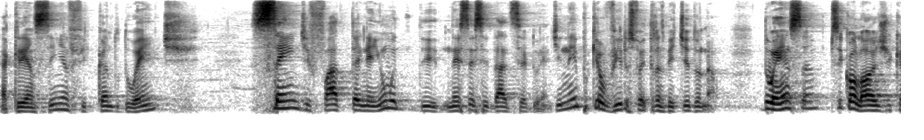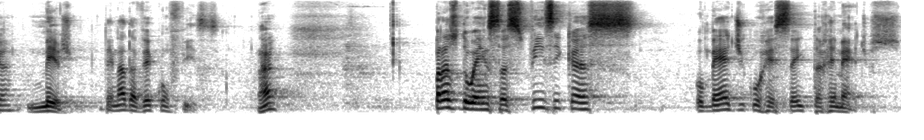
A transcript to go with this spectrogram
A criancinha ficando doente, sem de fato ter nenhuma necessidade de ser doente, nem porque o vírus foi transmitido, não doença psicológica mesmo, não tem nada a ver com físico. Né? Para as doenças físicas, o médico receita remédios.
